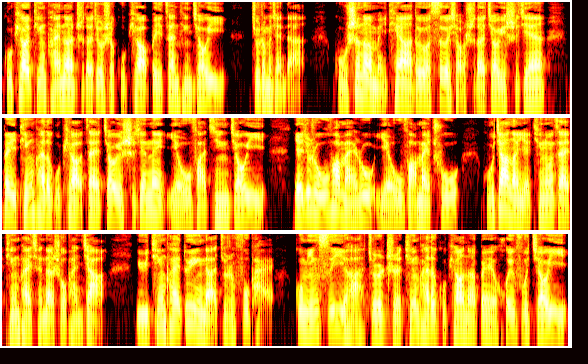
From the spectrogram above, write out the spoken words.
股票停牌呢，指的就是股票被暂停交易，就这么简单。股市呢，每天啊都有四个小时的交易时间，被停牌的股票在交易时间内也无法进行交易，也就是无法买入，也无法卖出，股价呢也停留在停牌前的收盘价。与停牌对应的就是复牌，顾名思义哈，就是指停牌的股票呢被恢复交易，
